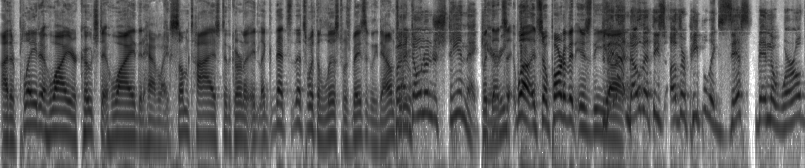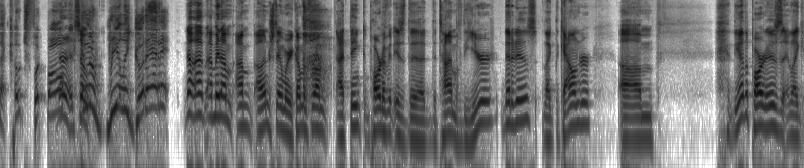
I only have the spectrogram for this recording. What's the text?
either played at Hawaii or coached at Hawaii that have like some ties to the current. Like that's that's what the list was basically down but to. But I don't understand that. Gary. But that's well, it's so part of it is the. Do they uh, not know that these other people exist in the world that coach football no, no, so, and they're really good at it? No, I, I, mean I'm, I'm I understand where you're coming from. I think part of it is the the time of the year that it is, like the calendar. Um, the other part is like,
